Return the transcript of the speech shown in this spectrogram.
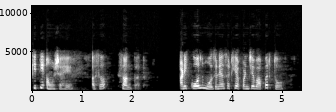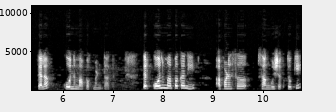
किती अंश आहे असं सांगतात. आणि कोण मोजण्यासाठी आपण जे वापरतो त्याला कोन मापक म्हणतात. तर कोण मापकाने आपण असं सांगू शकतो की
